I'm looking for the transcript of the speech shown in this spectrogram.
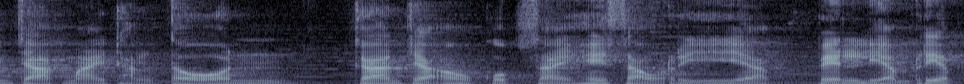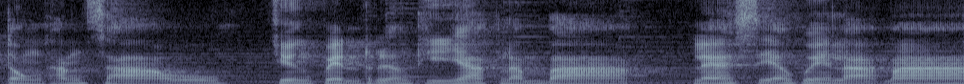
ำจากไม้ถังตน การจะเอากบใส่ให้เสาเรียบ เป็นเหลี่ยมเรียบตรงทั้งเสา จึงเป็นเรื่องที่ยากลำบาก และเสียเวลามา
